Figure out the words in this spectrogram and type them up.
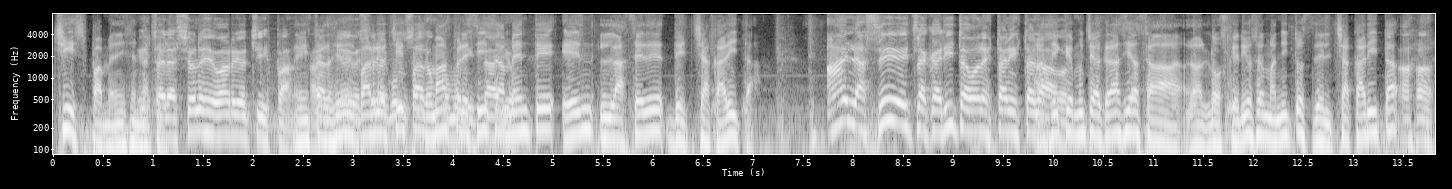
Chispa, me dicen aquí. Instalaciones de Barrio Chispa. En instalaciones de barrio Chispa, más precisamente en la sede de Chacarita. Ah, en la sede de Chacarita van a estar instalados. Así que muchas gracias a, a los queridos hermanitos del Chacarita Ajá.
